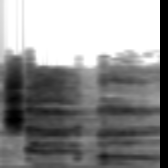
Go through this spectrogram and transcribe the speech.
landscape out.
